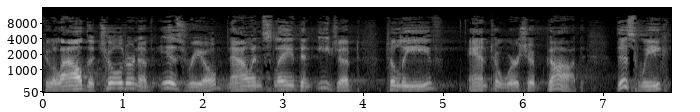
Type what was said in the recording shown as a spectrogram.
to allow the children of Israel, now enslaved in Egypt, to leave and to worship God. This week,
